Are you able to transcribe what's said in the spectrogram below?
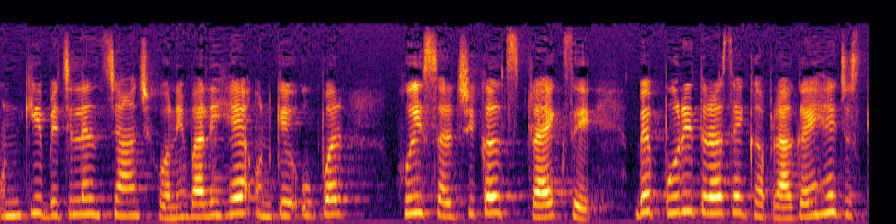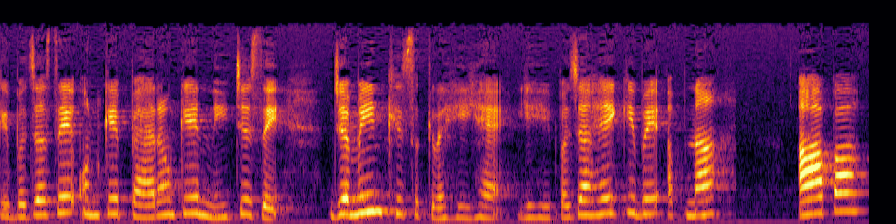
उनकी विजिलेंस जाँच होने वाली है, उनके ऊपर हुई सर्जिकल स्ट्राइक से वे पूरी तरह से घबरा गए हैं, जिसकी वजह से उनके पैरों के नीचे से ज़मीन खिसक रही है। यही वजह है कि वे अपना आपा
